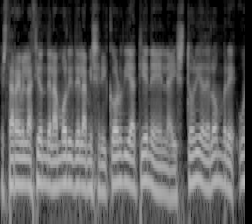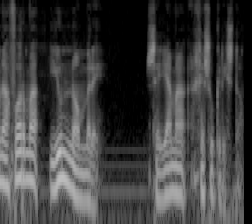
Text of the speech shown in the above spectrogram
Esta revelación del amor y de la misericordia tiene en la historia del hombre una forma y un nombre. Se llama Jesucristo.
